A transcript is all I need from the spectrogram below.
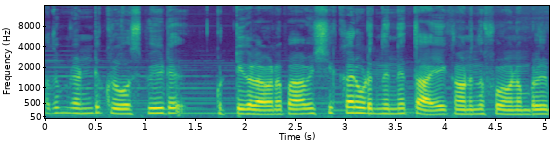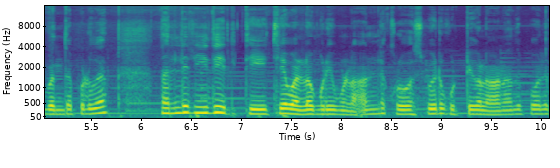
അതും രണ്ട് ക്രോസ് ബീഡ് കുട്ടികളാണ്. അപ്പോൾ ആവശ്യക്കാരോട് തന്നെ താഴെ കാണുന്ന ഫോൺ നമ്പറിൽ ബന്ധപ്പെടുക. നല്ല രീതിയിൽ തീറ്റ വെള്ളം കൂടിയുമുള്ള നല്ല ക്രോസ് ബീഡ് കുട്ടികളാണ്. അതുപോലെ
